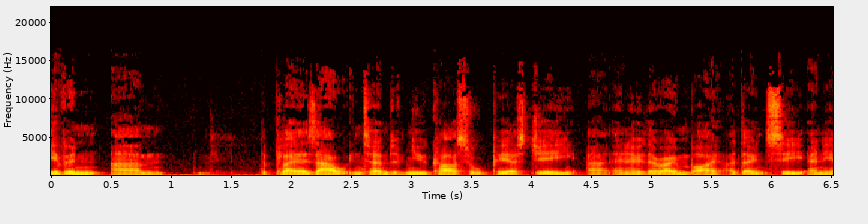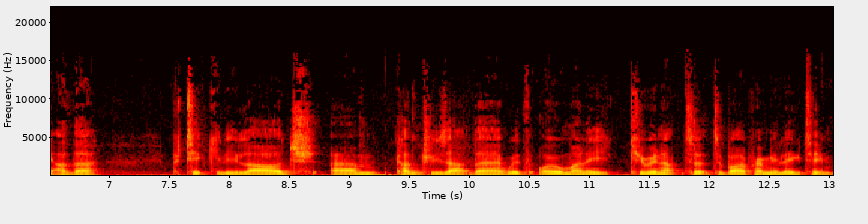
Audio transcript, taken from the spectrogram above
given um, the players out in terms of Newcastle, PSG, uh, and who they're owned by, I don't see any other particularly large um, countries out there with oil money queuing up to, to buy a Premier League team.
